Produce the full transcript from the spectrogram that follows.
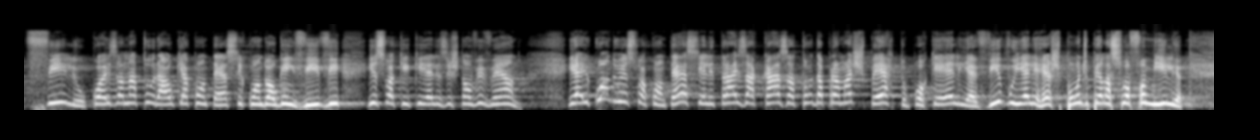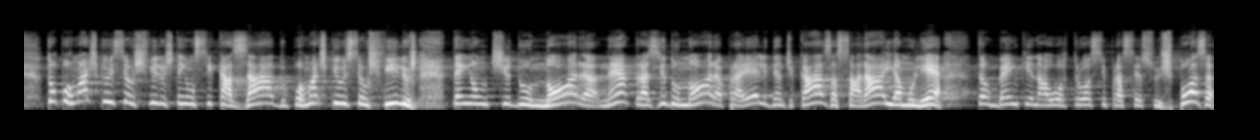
filho, coisa natural que acontece quando alguém vive isso aqui que eles estão vivendo. E aí, quando isso acontece, ele traz a casa toda para mais perto, porque ele é vivo e ele responde pela sua família. Então, por mais que os seus filhos tenham se casado, por mais que os seus filhos tenham tido nora, né, trazido nora para ele dentro de casa, Sará e a mulher também que Naor trouxe para ser sua esposa,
